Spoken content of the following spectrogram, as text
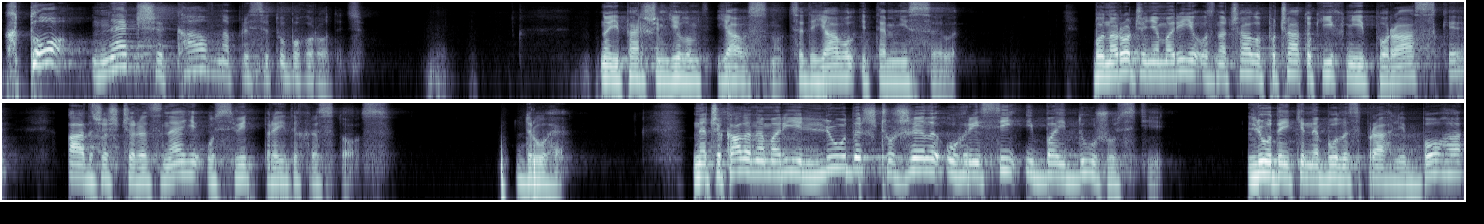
Хто не чекав на Пресвяту Богородицю? Ну і першим ділом ясно, це диявол і темні сили. Бо народження Марії означало початок їхньої поразки, адже ж через неї у світ прийде Христос. Друге. Не чекали на Марії люди, що жили у грісі і байдужості. Люди, які не були спраглі Бога,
